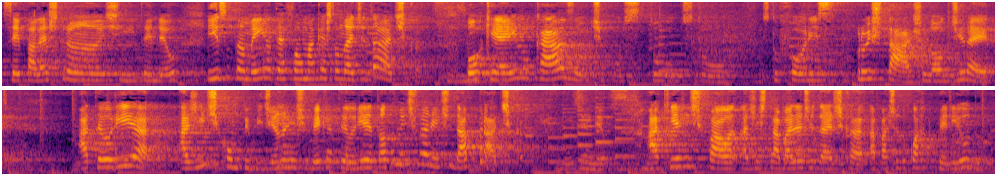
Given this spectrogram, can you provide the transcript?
ser palestrante, entendeu? Isso também até forma a questão da didática. Sim. Porque aí, no caso, tipo, se tu, se tu, se tu fores pro estágio logo direto, a teoria, a gente como pibidiano, a gente vê que a teoria é totalmente diferente da prática, entendeu? Aqui a gente fala, a gente trabalha a didática a partir do quarto período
